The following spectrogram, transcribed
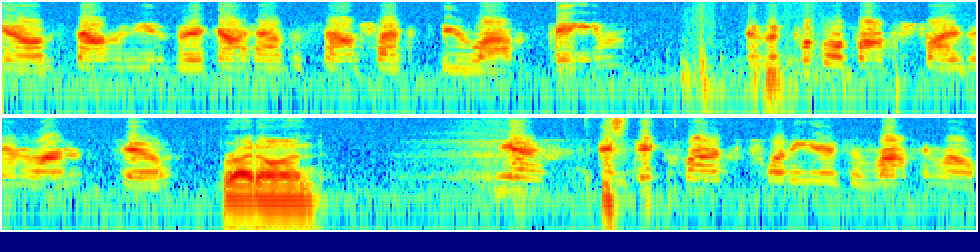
You know, the Sound of Music. I have the soundtrack to um, Fame, and a couple of Barbra Streisand ones too. Right on. Yeah, and Dick Clark's Twenty Years of Rock and Roll.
